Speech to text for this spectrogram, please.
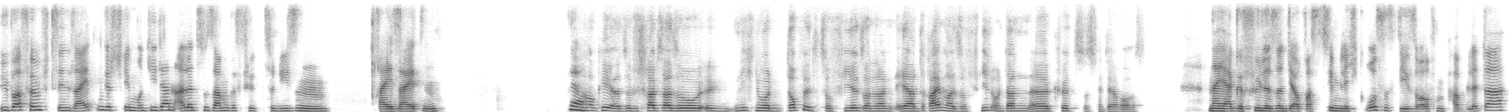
über 15 Seiten geschrieben und die dann alle zusammengefügt zu diesen drei Seiten. Ja. Ah, okay, also du schreibst also äh, nicht nur doppelt so viel, sondern eher dreimal so viel und dann äh, kürzt du es hinterher raus. Naja, Gefühle sind ja auch was ziemlich Großes, die so auf ein paar Blätter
